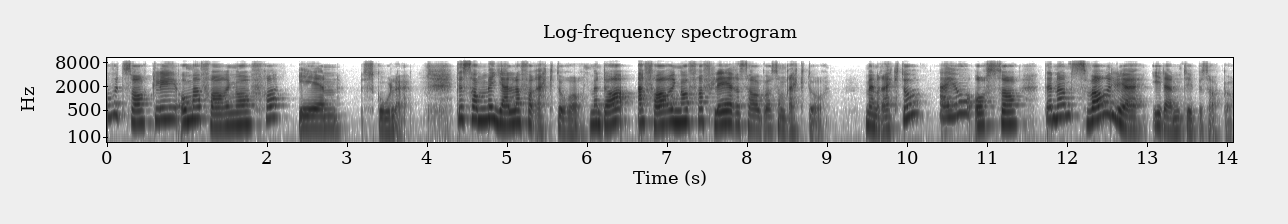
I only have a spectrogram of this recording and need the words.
hovedsakelig om erfaringer fra én skole. Det samme gjelder for rektorer, men da erfaringer fra flere saker som rektor. Men rektor er jo også den ansvarlige i denne type saker.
